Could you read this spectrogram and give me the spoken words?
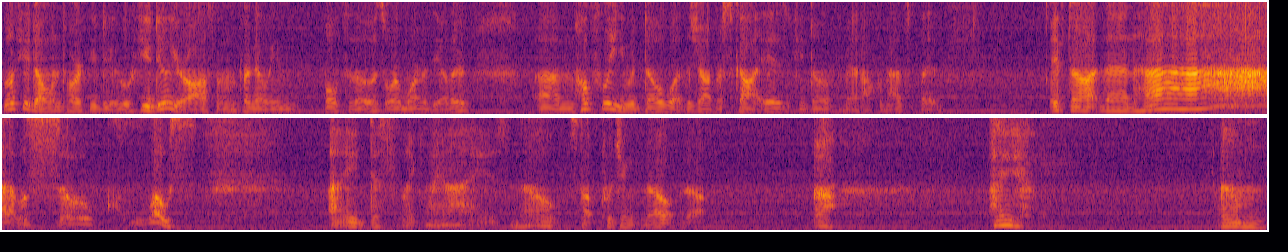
Well, if you don't, or if you do, if you do, you're awesome for knowing both of those, or one or the other. Um, hopefully you would know what the genre ska is if you know of the band Aquabats, but if not, then ah, that was so close. I dislike my eyes. No, stop twitching. No, no. Ah. I um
